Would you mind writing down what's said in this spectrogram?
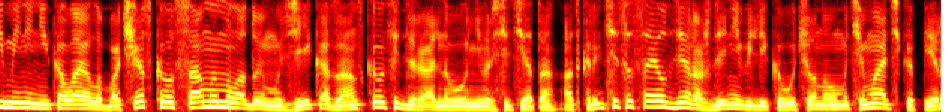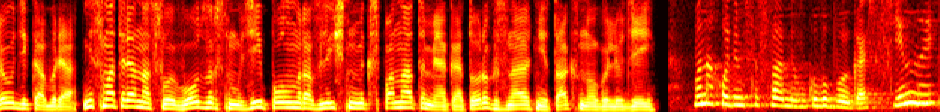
имени Николая Лобачевского – самый молодой музей Казанского федерального университета. Открытие состоялось в день рождения великого ученого-математика 1 декабря. Несмотря на свой возраст, музей полон различными экспонатами, о которых знают не так много людей. Мы находимся с вами в голубой гостиной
